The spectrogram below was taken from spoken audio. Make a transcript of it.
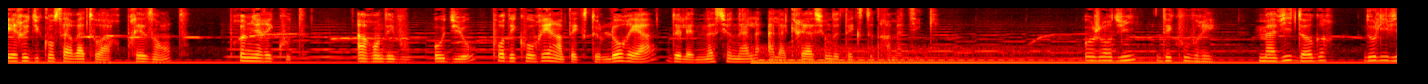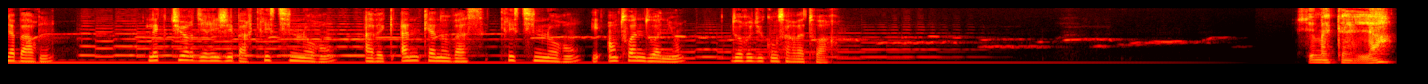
et rue du Conservatoire présente Première écoute, un rendez-vous audio pour découvrir un texte lauréat de l'aide nationale à la création de textes dramatiques. Aujourd'hui, découvrez Ma vie d'ogre d'Olivia Baron, lecture dirigée par Christine Laurent avec Anne Canovas, Christine Laurent et Antoine Doignon de rue du Conservatoire. Ce matin-là,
